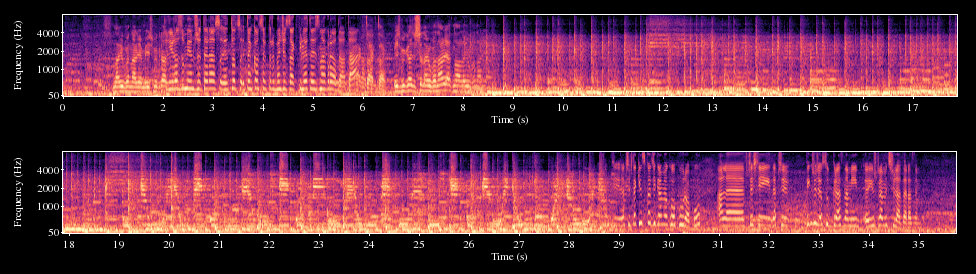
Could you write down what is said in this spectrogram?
Na Juvenalia mieliśmy grać. Czyli rozumiem, że teraz y, to, co- ten koncert, który będzie za chwilę, to jest nagroda, tak? Tak, tak. Mieliśmy grać jeszcze na Juvenaliach, no ale Juvenalia... w takim składzie gramy około pół roku, ale wcześniej, znaczy większość osób gra z nami, e, już gramy 3 lata razem.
